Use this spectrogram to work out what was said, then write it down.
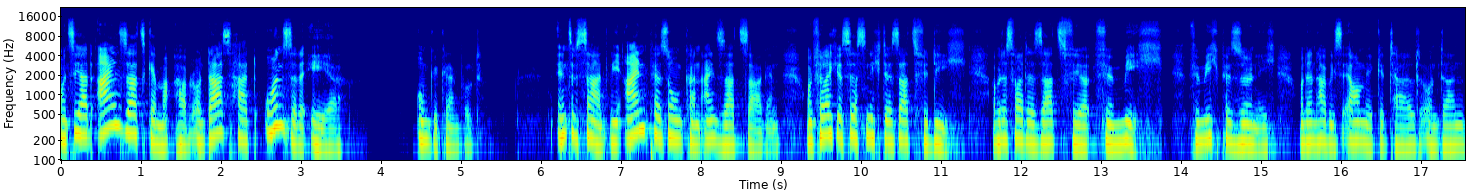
Und sie hat einen Satz gehabt und das hat unsere Ehe umgekrempelt interessant, wie eine Person kann einen Satz sagen. Und vielleicht ist das nicht der Satz für dich, aber das war der Satz für, für mich, für mich persönlich. Und dann habe ich es Elle mitgeteilt und dann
